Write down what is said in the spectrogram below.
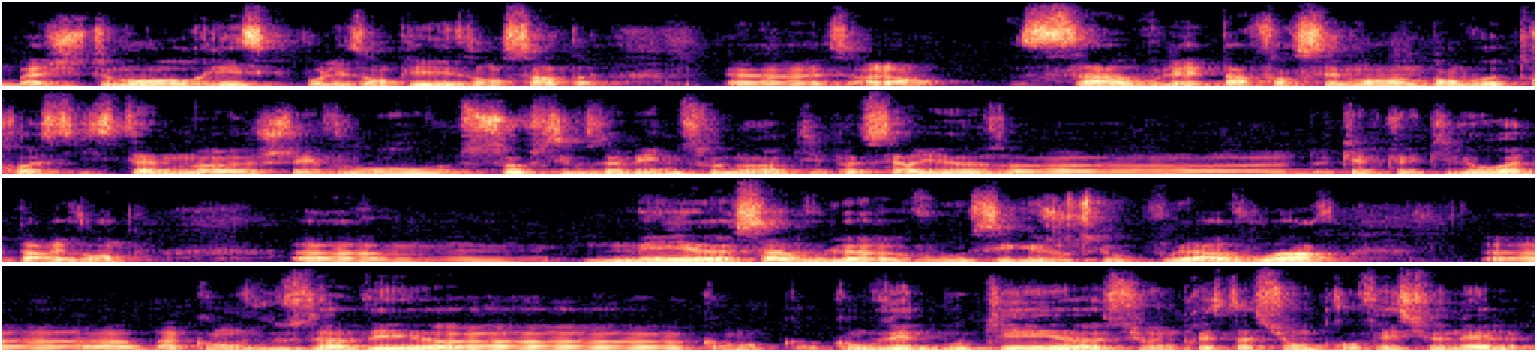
bah, justement au risque pour les amplis et les enceintes. Euh, alors ça, vous l'avez pas forcément dans votre système chez vous, sauf si vous avez une sono un petit peu sérieuse de quelques kilowatts par exemple. Mais ça, vous, vous c'est quelque chose que vous pouvez avoir euh, bah, quand vous euh, êtes booké euh, sur une prestation professionnelle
